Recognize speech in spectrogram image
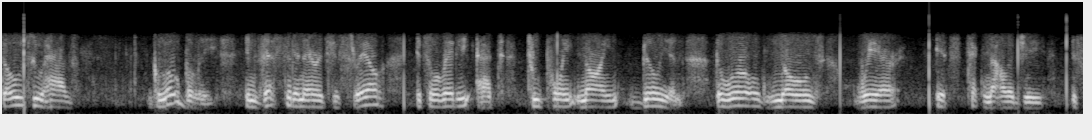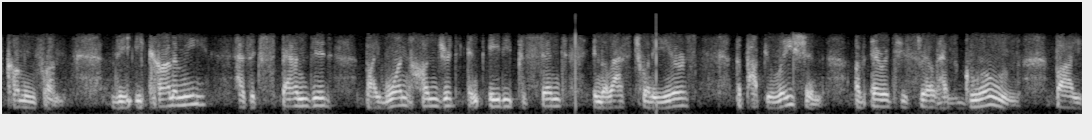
those who have globally invested in Eretz Israel, it's already at 2.9 billion. The world knows where its technology is coming from. The economy has expanded by 180% in the last 20 years. The population of Eretz Israel has grown by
